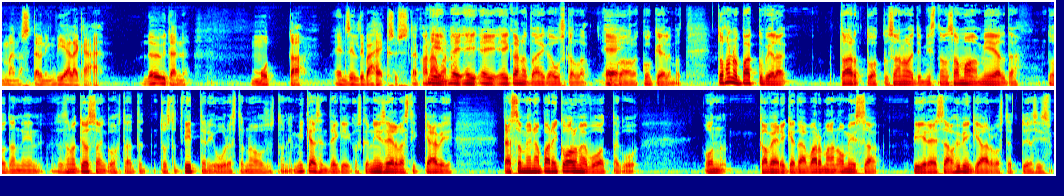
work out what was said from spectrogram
mä en ole sitä niin vieläkään löytänyt mutta en silti väheksy sitä kanavana. Niin, ei, ei, ei, ei kannata eikä uskalla ei. olla kokeilematta. Tuohon on pakko vielä tarttua, kun sanoit, mistä on samaa mieltä. Tuota, niin, sä sanoit jossain kohtaa, että tuosta Twitterin uudesta noususta, niin mikä sen teki, koska niin selvästi kävi. Tässä on meidän pari-kolme vuotta, kun on kaveri, ketä varmaan omissa piireissä on hyvinkin arvostettu, ja siis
